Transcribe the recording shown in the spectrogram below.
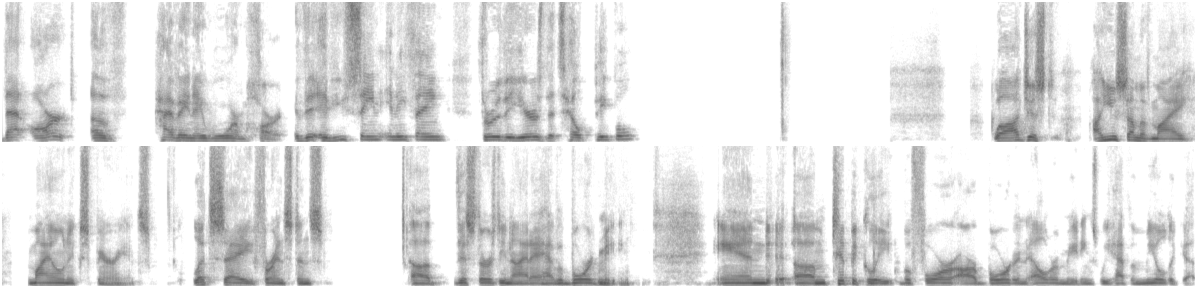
that art of having a warm heart. Have, you seen anything through the years that's helped people? Well, I'll just I'll use some of my my own experience. Let's say, for instance, uh, this Thursday night I have a board meeting, and um, typically before our board and elder meetings, we have a meal together.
